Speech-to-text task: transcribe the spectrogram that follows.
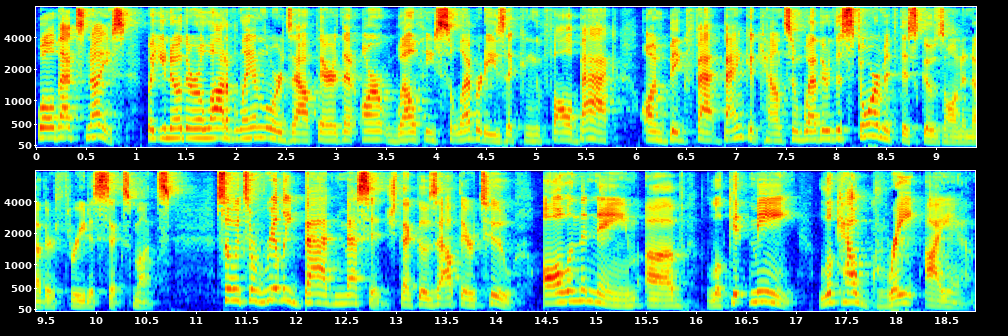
Well, that's nice. But you know, there are a lot of landlords out there that aren't wealthy celebrities that can fall back on big fat bank accounts and weather the storm if this goes on another three to six months. So it's a really bad message that goes out there too, all in the name of look at me, look how great I am.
